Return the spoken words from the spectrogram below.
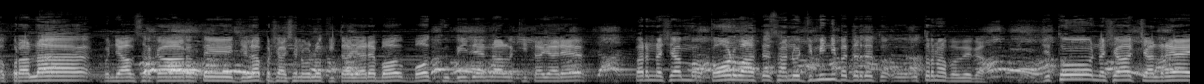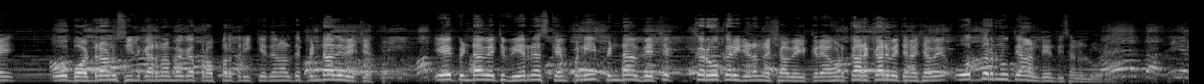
ਉਪਰਾਲਾ ਪੰਜਾਬ ਸਰਕਾਰ ਤੇ ਜ਼ਿਲ੍ਹਾ ਪ੍ਰਸ਼ਾਸਨ ਵੱਲੋਂ ਕੀਤਾ ਜਾ ਰਿਹਾ, ਬਹੁਤ ਬਹੁਤ ਖੂਬੀ ਦੇ ਨਾਲ ਕੀਤਾ ਜਾ ਰਿਹਾ ਪਰ ਨਸ਼ਾ ਮੁਕਾਉਣ ਵਾਸਤੇ ਸਾਨੂੰ ਜ਼ਮੀਨੀ ਪੱਧਰ ਤੇ ਉਤਰਨਾ ਪਵੇਗਾ? ਜਿੱਥੋਂ ਨਸ਼ਾ ਚੱਲ ਰਿਹਾ ਹੈ ਉਹ ਬਾਰਡਰਾਂ ਨੂੰ ਸੀਲ ਕਰਨਾ ਪਵੇਗਾ ਪ੍ਰੋਪਰ ਤਰੀਕੇ ਦੇ ਨਾਲ ਤੇ ਪਿੰਡਾਂ ਦੇ ਵਿੱਚ। ਇਹ ਪਿੰਡਾਂ ਵਿੱਚ ਅਵੇਅਰਨੈਸ ਕੈਂਪ ਨਹੀਂ, ਪਿੰਡਾਂ ਵਿੱਚ ਘਰੋ ਘਰੀ ਜਿਹੜਾ ਨਸ਼ਾ ਵੇਚ ਰਿਹਾ, ਹੁਣ ਘਰ ਘਰ ਵਿੱਚ ਨਸ਼ਾ ਵੇ, ਉਧਰ ਨੂੰ ਧਿਆਨ ਦੇਣ ਦੀ ਸਾਨੂੰ ਲੋੜ ਹੈ।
